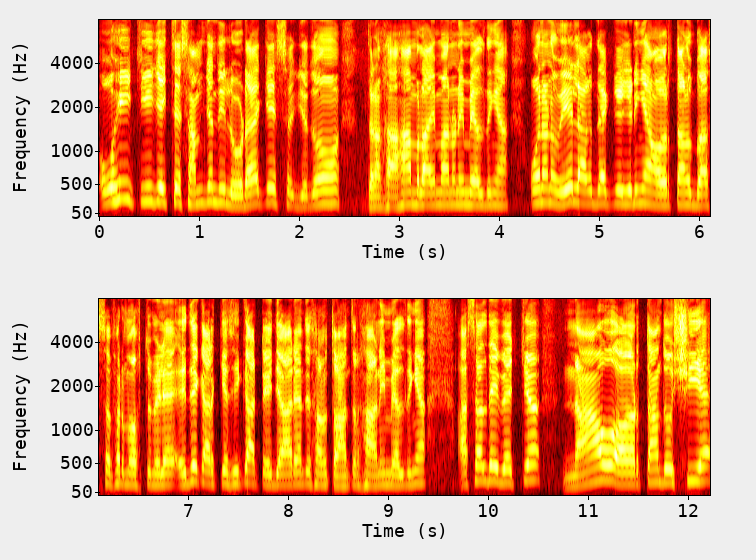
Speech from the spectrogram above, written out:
ਉਹੀ ਚੀਜ਼ ਇੱਥੇ ਸਮਝਣ ਦੀ ਲੋੜ ਹੈ ਕਿ ਜਦੋਂ ਤਨਖਾਹਾਂ ਮੁਲਾਜ਼ਮਾਂ ਨੂੰ ਨਹੀਂ ਮਿਲਦੀਆਂ ਉਹਨਾਂ ਨੂੰ ਇਹ ਲੱਗਦਾ ਕਿ ਜਿਹੜੀਆਂ ਔਰਤਾਂ ਨੂੰ ਬੱਸ ਸਫ਼ਰ ਮੁਫਤ ਮਿਲਿਆ ਇਹਦੇ ਕਰਕੇ ਅਸੀਂ ਘਾਟੇ ਜਾ ਰਹੇ ਹਾਂ ਤੇ ਸਾਨੂੰ ਤਾਂ ਤਨਖਾਹ ਨਹੀਂ ਮਿਲਦੀਆਂ ਅਸਲ ਦੇ ਵਿੱਚ ਨਾ ਉਹ ਔਰਤਾਂ ਦੋਸ਼ੀ ਹੈ,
